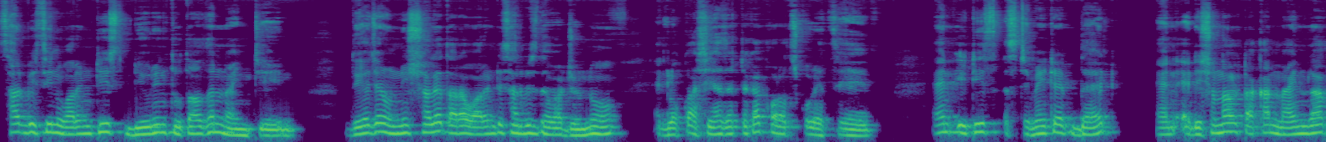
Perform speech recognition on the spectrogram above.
service in warranties during two thousand nineteen দুই হাজার উনিশ সালে তারা ওয়ারেন্টি সার্ভিস দেওয়ার জন্য এক লক্ষ আশি হাজার টাকা খরচ করেছে। And it is estimated that an additional taka nine lakh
